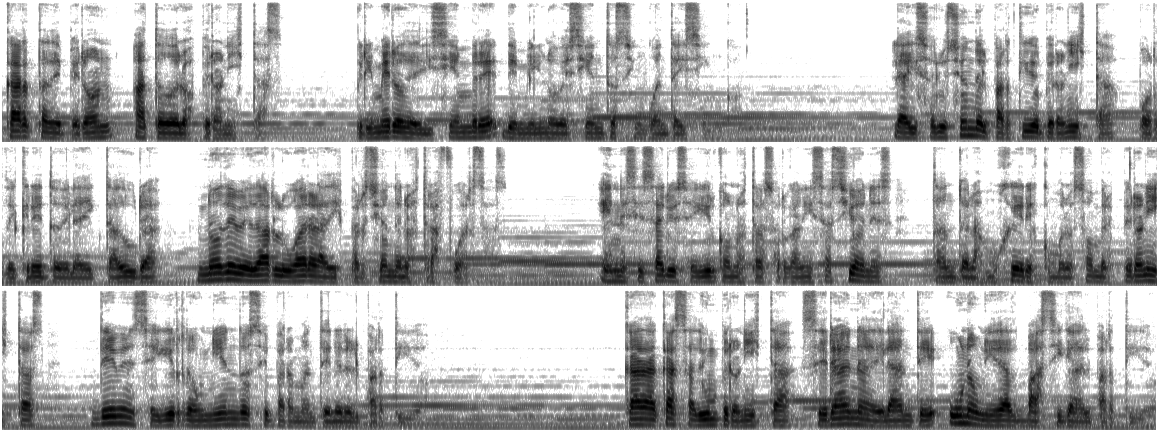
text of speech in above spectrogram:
Carta de Perón a todos los peronistas. Primero de diciembre de 1955. La disolución del Partido Peronista, por decreto de la dictadura, no debe dar lugar a la dispersión de nuestras fuerzas. Es necesario seguir con nuestras organizaciones, tanto las mujeres como los hombres peronistas deben seguir reuniéndose para mantener el partido. Cada casa de un peronista será en adelante una unidad básica del partido.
